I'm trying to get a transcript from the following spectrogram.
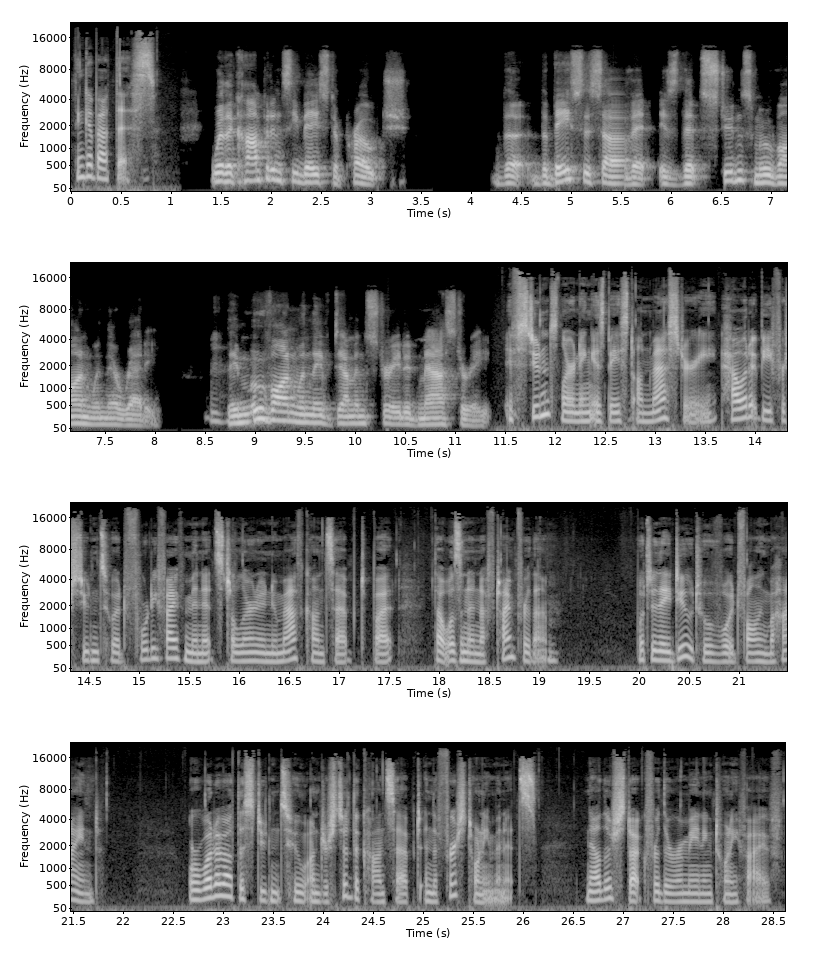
Think about this. With a competency based approach, the, the basis of it is that students move on when they're ready. Mm-hmm. They move on when they've demonstrated mastery. If students' learning is based on mastery, how would it be for students who had 45 minutes to learn a new math concept, but that wasn't enough time for them? What do they do to avoid falling behind? Or what about the students who understood the concept in the first 20 minutes? Now they're stuck for the remaining 25.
